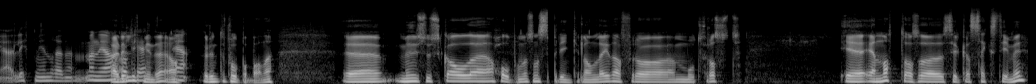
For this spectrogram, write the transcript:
Ja, litt mindre enn. Men ja, er det okay. litt mindre? Ja. Rundt en fotballbane. Eh, men hvis du skal eh, holde på med sånn sprinkelanlegg da, å, mot frost eh, en natt, altså ca. seks timer,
